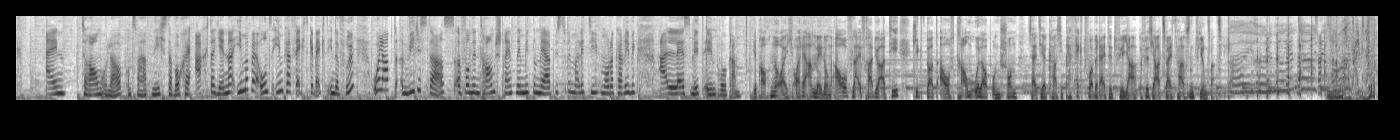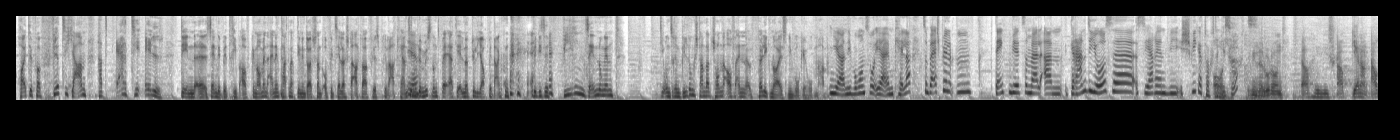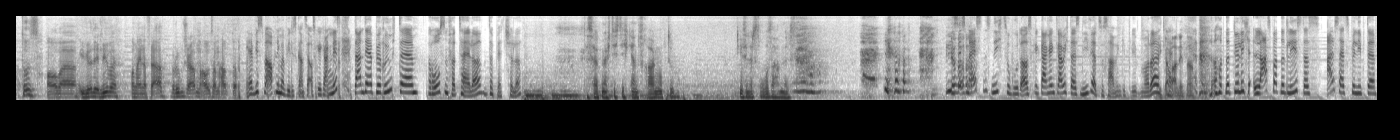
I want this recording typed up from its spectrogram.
ein Traumurlaub und zwar ab nächster Woche, 8. Jänner, immer bei uns im Perfekt geweckt in der Früh. Urlaubt wie die Stars von den Traumstränden im Mittelmeer bis zu den Malediven oder Karibik. Alles mit im Programm. Wir brauchen nur euch, eure Anmeldung auf liveradio.at. Klickt dort auf Traumurlaub und schon seid ihr quasi perfekt vorbereitet für Jahr, fürs Jahr 2024. Heute vor 40 Jahren hat RTL den äh, Sendebetrieb aufgenommen, einen Tag nachdem in Deutschland offizieller Start war fürs Privatfernsehen. Ja. Und wir müssen uns bei RTL natürlich auch bedanken für diese vielen Sendungen, die unseren Bildungsstandard schon auf ein völlig neues Niveau gehoben haben. Ja, Niveau und so eher im Keller. Zum Beispiel mh, denken wir jetzt einmal an grandiose Serien wie Schwiegertochter Oh ja. gesucht. Ich bin der und ja, ich schraube gerne an Autos, aber ich würde lieber an einer Frau rumschrauben als am Auto. Ja, wissen wir auch nicht mehr, wie das Ganze ausgegangen ist. Dann der berühmte Rosenverteiler, der Bachelor. Deshalb möchte ich dich gern fragen, ob du diese letzte Rose haben willst. Das ist meistens nicht so gut ausgegangen, glaube ich. Da ist nie wer zusammengeblieben, oder? Ich glaube auch nicht, ne? Und natürlich, last but not least, das allseits beliebte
